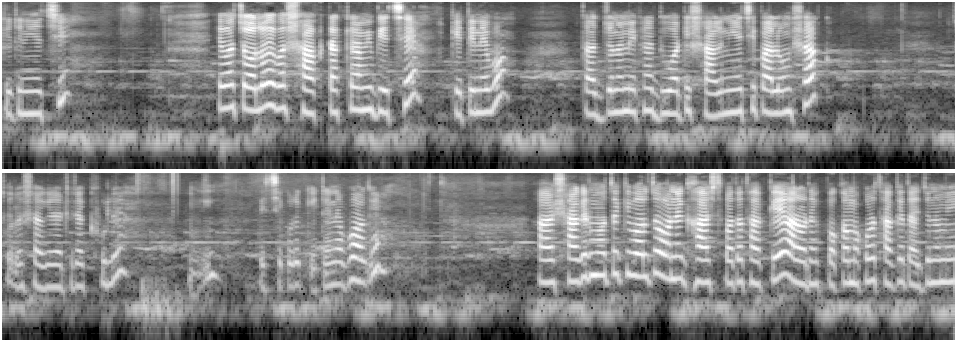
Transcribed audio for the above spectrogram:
কেটে নিয়েছি। এবার চলো এবার শাকটাকে আমি বেছে কেটে নেব। তার জন্য আমি এখানে দু আটি শাক নিয়েছি, পালং শাক। চলো শাকের আটিটা খুলে বেছে করে কেটে নেব আগে। আর শাকের মধ্যে কি বলতো, অনেক ঘাস পাতা থাকে আর অনেক পোকামাকড় থাকে, তাই জন্য আমি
